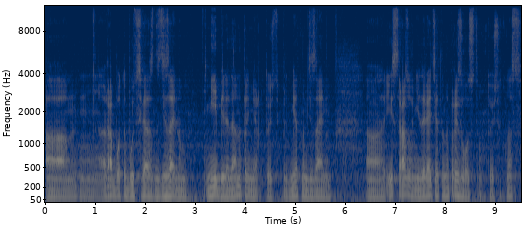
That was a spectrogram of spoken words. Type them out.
а, м, работа будет связана с дизайном мебели, да, например, то есть предметным дизайном, и сразу внедрять это на производство. То есть вот у нас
